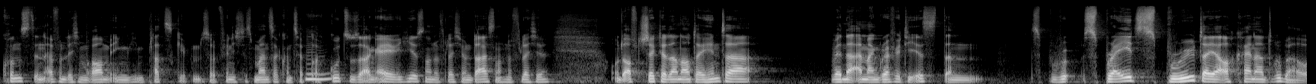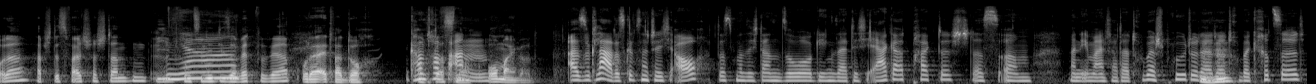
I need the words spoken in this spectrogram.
Kunst in öffentlichem Raum irgendwie einen Platz gibt. Und deshalb finde ich das Mainzer Konzept mhm. auch gut zu sagen, ey, hier ist noch eine Fläche und da ist noch eine Fläche. Und oft steckt ja dann auch dahinter, wenn da einmal ein Graffiti ist, dann spr sprayt, sprüht da ja auch keiner drüber, oder? Habe ich das falsch verstanden? Wie Ja. funktioniert dieser Wettbewerb? Oder etwa doch? Kommt drauf an. noch? Oh mein Gott. Also klar, das gibt es natürlich auch, dass man sich dann so gegenseitig ärgert praktisch, dass ähm, man eben einfach da drüber sprüht oder da drüber kritzelt.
